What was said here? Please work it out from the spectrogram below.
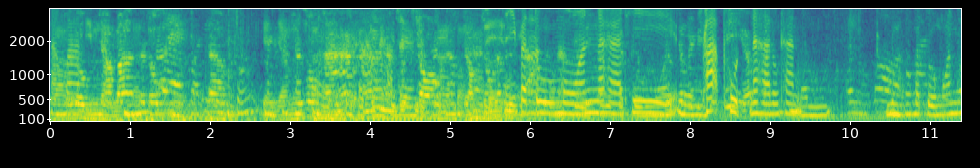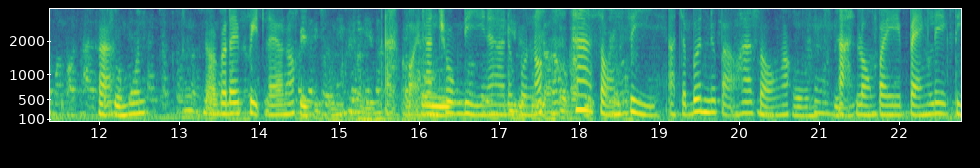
ทางบ้านชาวบ้านระดมดาวเขียนย้ำให้ส่งหาจองจองที่ประตูม้วนนะคะที่พระผุดนะคะ ทุกท่านมุมของประตูม้วนนะค่ะประตูม้วนเราก็ได้ปิดแล้วเนาะอะขอให้ท่านโชคดีนะคะทุกคนเนาะห้าสองสี่อาจจะเบิ้ลหรือเปล่าห้าสองเนาะอะลองไปแปลงเลขตี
